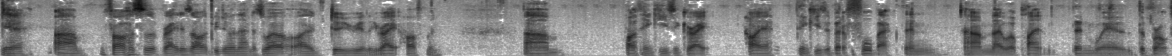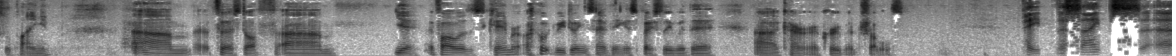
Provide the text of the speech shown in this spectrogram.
Yeah, um, if I was the Raiders, I would be doing that as well. I do really rate Hoffman. Um, I think he's a great. I think he's a better fullback than um, they were playing than where the Bronx were playing him. Um, first off, um, yeah, if I was Canberra, I would be doing the same thing, especially with their uh, current recruitment troubles. Pete, the Saints uh,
